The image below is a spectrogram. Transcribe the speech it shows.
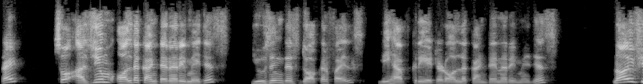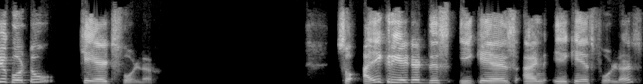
right? So assume all the container images using this Docker files, we have created all the container images. Now, if you go to K8s folder, so I created this EKS and AKS folders.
